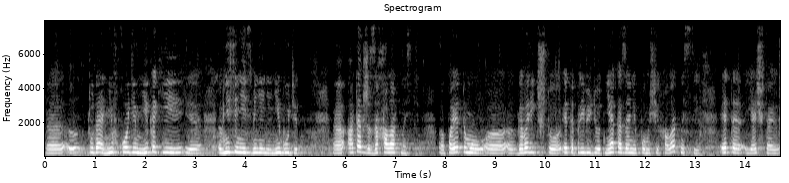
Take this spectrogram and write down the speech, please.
Э, э, туда не входим, никакие э, внесения изменений не будет. А также за халатность. Поэтому говорить, что это приведет к неоказанию помощи и халатности, это, я считаю,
